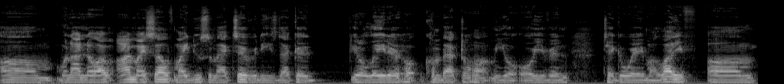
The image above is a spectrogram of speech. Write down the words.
um, when I know I, I, myself might do some activities that could, you know, later come back to haunt me or, or even take away my life. Um,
